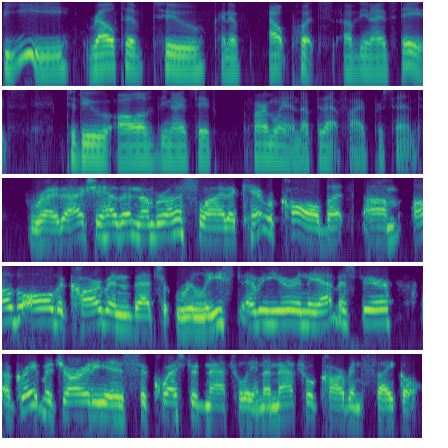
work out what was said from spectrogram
be relative to kind of outputs of the United States to do all of the United States farmland up to that 5%? Right. I actually have that number on a slide. I can't recall, but um, of all the carbon that's released every year in the atmosphere, a great majority is sequestered naturally in a natural carbon cycle.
